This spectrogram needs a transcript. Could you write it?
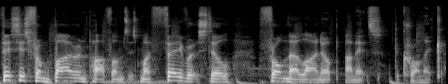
This is from Byron Parfums. It's my favourite still from their lineup and it's the Chronic.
